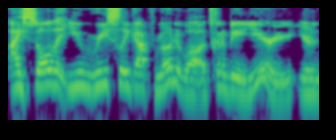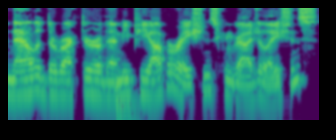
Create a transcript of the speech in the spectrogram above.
I saw that you recently got promoted. Well, it's going to be a year. You're now the director of MEP operations. Congratulations.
